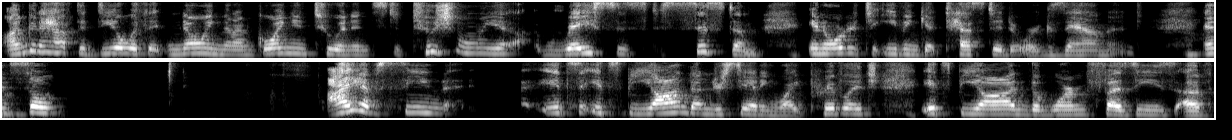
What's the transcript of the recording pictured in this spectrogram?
I'm going to have to deal with it knowing that I'm going into an institutionally racist system in order to even get tested or examined. Mm-hmm. And so I have seen it's it's beyond understanding white privilege. It's beyond the warm fuzzies of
